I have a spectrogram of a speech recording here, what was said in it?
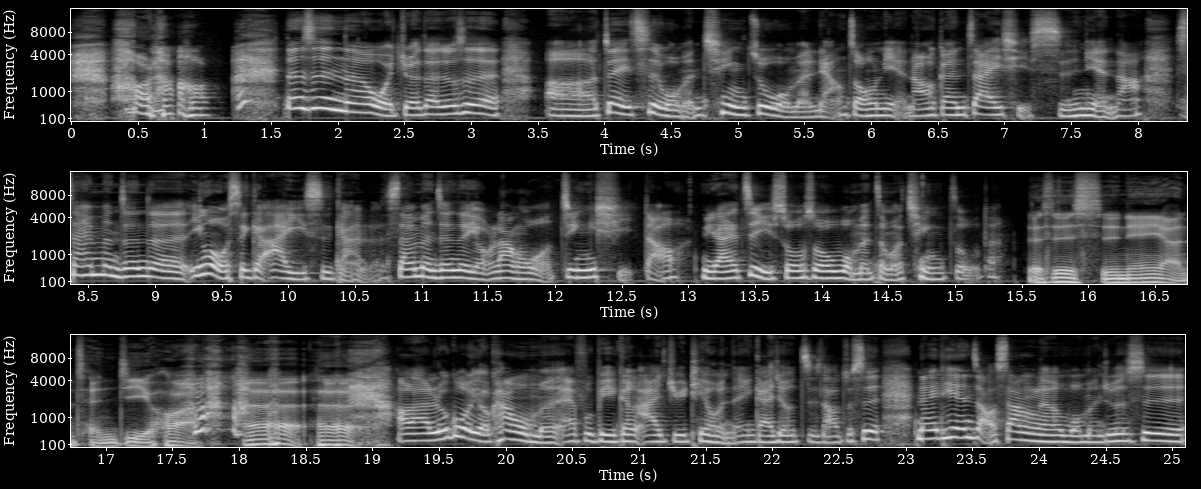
好啦，好啦，但是呢，我觉得就是呃，这一次我们庆祝我们两周年，然后跟在一起十年呐、啊，Simon 真的，因为我是一个爱仪式感的人，Simon 真的有让我惊喜到。你来自己说说我们怎么庆祝的？这是十年养成计划。好啦，如果有看我们 FB 跟 IG 贴文的，应该就知道，就是那一天早上呢，我们就是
